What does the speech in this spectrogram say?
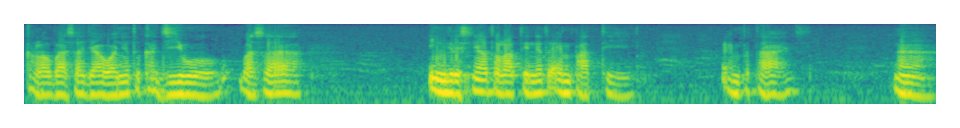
Kalau bahasa Jawanya itu kajiwo, bahasa Inggrisnya atau Latinnya itu empati, empathize. Nah,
